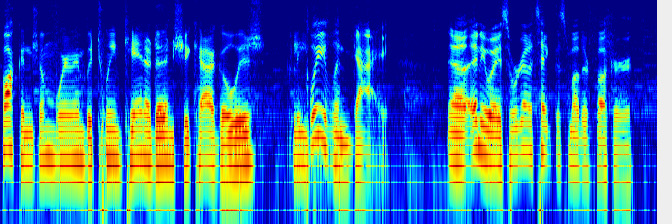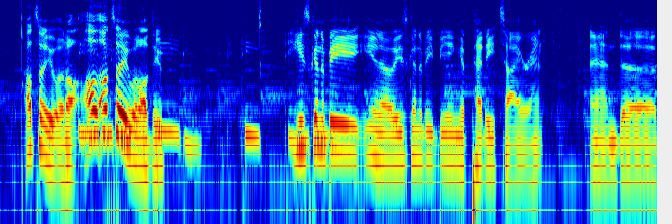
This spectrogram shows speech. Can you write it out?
fucking Somewhere in between Canada and Chicago is Cleveland. Cleveland guy. Uh, anyway, so we're gonna take this motherfucker. I'll tell you what I'll, I'll I'll tell you what I'll do. He's gonna be, you know, he's gonna be being a petty tyrant and uh,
